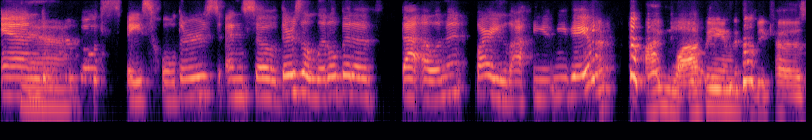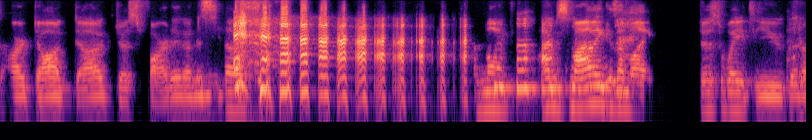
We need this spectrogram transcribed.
and yeah. we're both space holders. And so there's a little bit of that element. Why are you laughing at me, babe? I'm laughing because our dog Doug just farted underneath us. I'm like, I'm smiling because I'm like, just wait till you with that.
